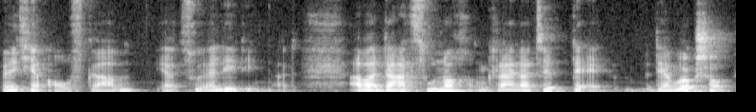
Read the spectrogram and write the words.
welche Aufgaben er zu erledigen hat. Aber dazu noch ein kleiner Tipp, der, der Workshop,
